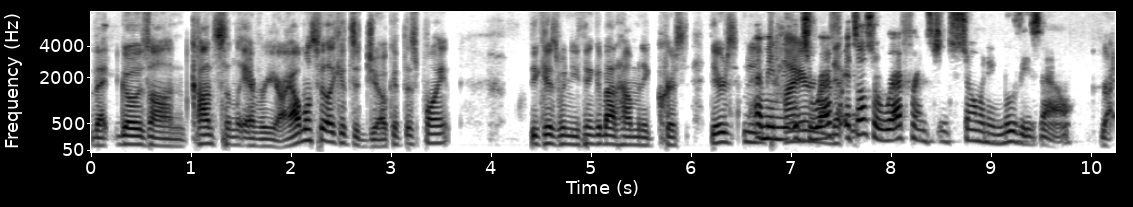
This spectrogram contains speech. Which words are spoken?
that goes on constantly every year i almost feel like it's a joke at this point because when you think about how many chris there's an I mean, it's ref- it's also referenced in so many movies now. Right.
